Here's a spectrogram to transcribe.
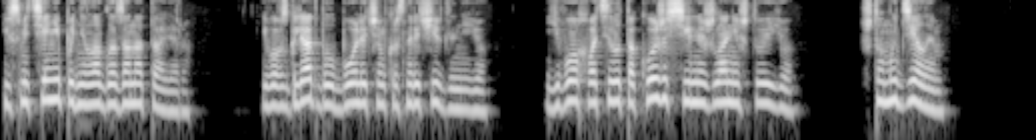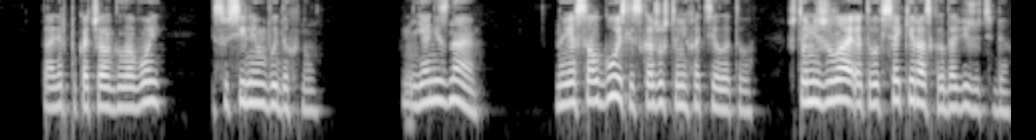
и в смятении подняла глаза на Тайлера. Его взгляд был более чем красноречив для нее. Его охватило такое же сильное желание, что и ее. Что мы делаем? Тайлер покачал головой и с усилием выдохнул. Я не знаю, но я солгу, если скажу, что не хотел этого, что не желаю этого всякий раз, когда вижу тебя.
